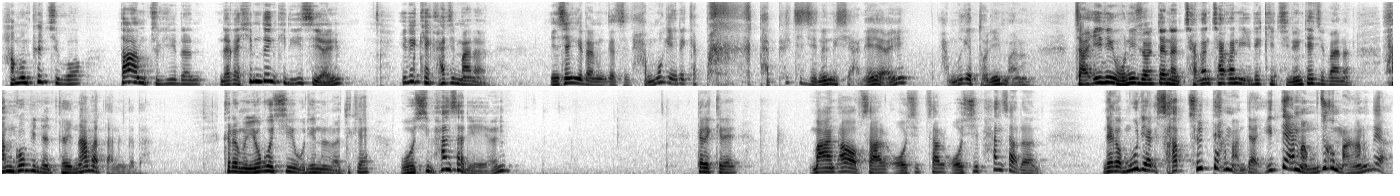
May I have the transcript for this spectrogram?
한번 펼치고, 다음 주기는 내가 힘든 길이 있어요. 이렇게 가지만은, 인생이라는 것은 한목에 이렇게 팍 다 펼쳐지는 것이 아니에요. 한목에 돈이 많은. 자, 일이 운이 좋을 때는 차근차근히 이렇게 진행되지만은, 한 고비는 더 남았다는 거다. 그러면 이것이 우리는 어떻게 51살이에요. 그렇게 49살, 50살, 51살은 내가 무리하게 사업 절대 하면 안 돼. 이때 하면 무조건 망하는 거야.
